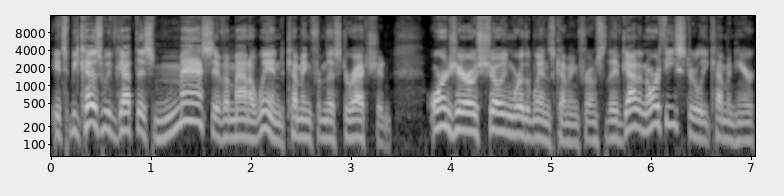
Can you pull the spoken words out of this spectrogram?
It's because we've got this massive amount of wind coming from this direction. Orange arrow showing where the wind's coming from. So they've got a northeasterly coming here,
